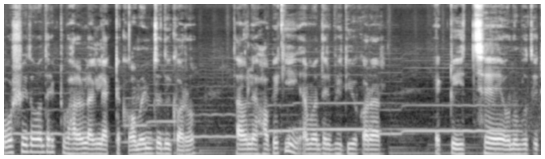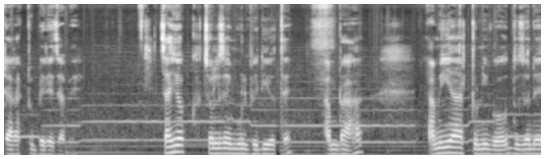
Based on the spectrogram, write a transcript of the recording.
অবশ্যই তোমাদের একটু ভালো লাগলে একটা কমেন্ট যদি করো, তাহলে হবে কি আমাদের ভিডিও করার একটু ইচ্ছে, অনুভূতিটা আর একটু বেড়ে যাবে। যাই হোক, চলে যাই মূল ভিডিওতে আমরা, আমি আর টুনি বউ দুজনে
